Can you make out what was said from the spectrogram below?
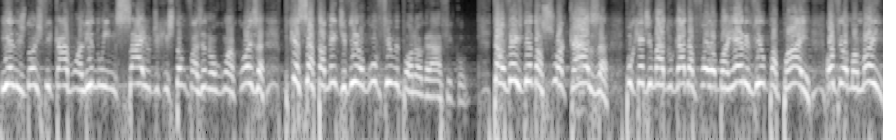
e eles dois ficavam ali no ensaio de que estão fazendo alguma coisa, porque certamente viram algum filme pornográfico. Talvez dentro da sua casa, porque de madrugada foi ao banheiro e viu o papai ou viu a mamãe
